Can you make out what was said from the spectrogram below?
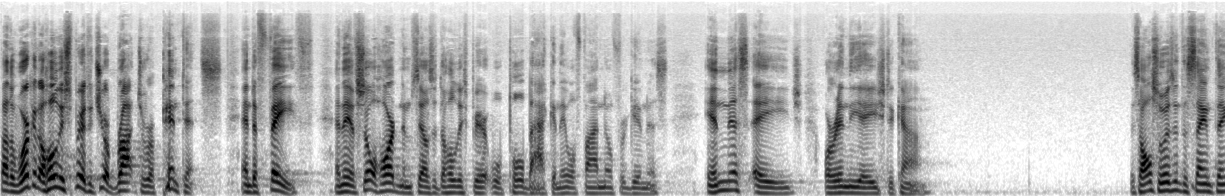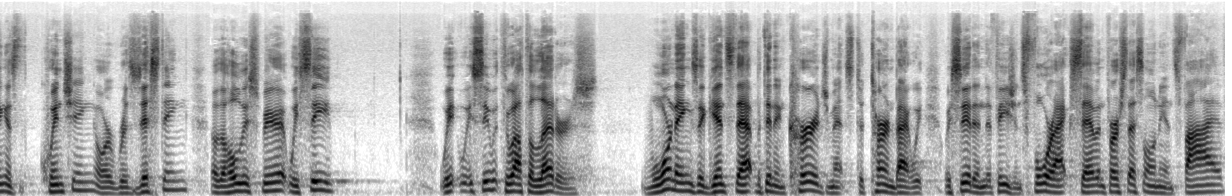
By the work of the Holy Spirit that you are brought to repentance and to faith. And they have so hardened themselves that the Holy Spirit will pull back and they will find no forgiveness in this age or in the age to come. This also isn't the same thing as quenching or resisting of the Holy Spirit. We see, we, we see throughout the letters warnings against that, but then encouragements to turn back. We, we see it in Ephesians 4, Acts 7, 1 Thessalonians 5,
